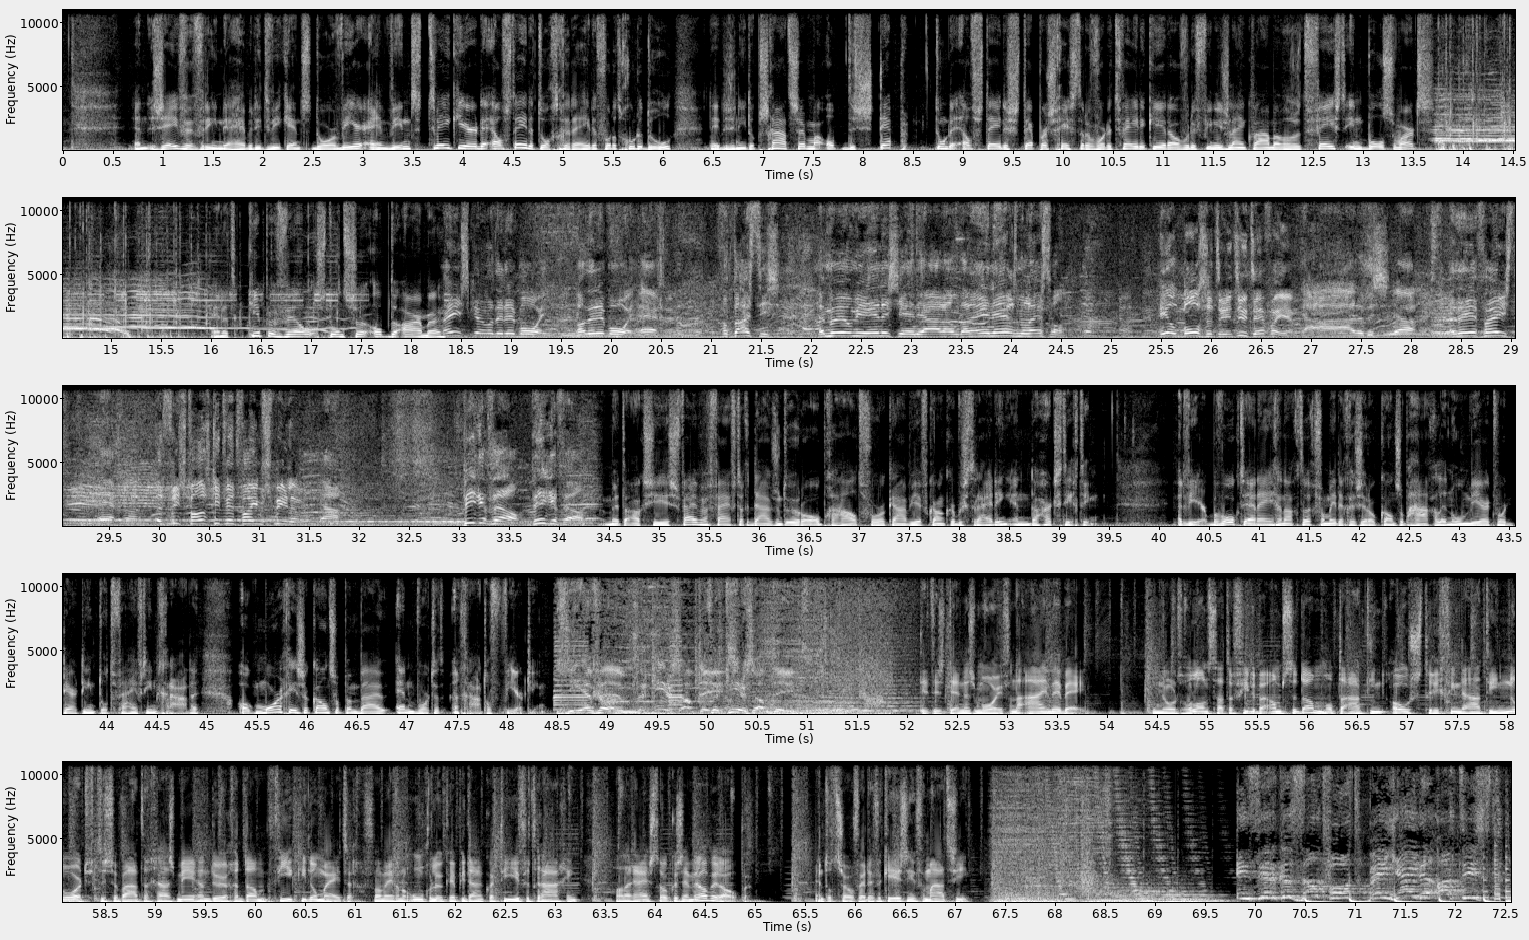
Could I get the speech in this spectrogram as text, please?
En zeven vrienden hebben dit weekend door weer en wind twee keer de Elfstedentocht gereden voor het goede doel. Deden ze niet op schaatsen, maar op de step. Toen de Elfstedensteppers gisteren voor de tweede keer over de finishlijn kwamen was het feest in Bolsward. En het kippenvel stond ze op de armen. Mensen, wat is dit mooi. Wat is dit mooi, echt. Fantastisch. En je om je zien, ja, dan, dan heb je nergens meer last van. Heel bol zit erin uit, hè, van je. Ja, dat is, ja, het is een feest. Echt. Het Fries Valskiet werd van je spelen. Ja. Piekenvel, piekenvel. Met de actie is 55.000 euro opgehaald voor KWF Kankerbestrijding en de Hartstichting. Het weer bewolkt en regenachtig. Vanmiddag is er ook kans op hagel en onweer. Het wordt 13 tot 15 graden. Ook morgen is er kans op een bui en wordt het een graad of 14. ZFM, verkeersupdate. verkeersupdate. Dit is Dennis Mooij van de ANWB. In Noord-Holland staat er file bij Amsterdam op de A10 Oost richting de A10 Noord. Tussen Watergaasmeer en Durgedam, 4 kilometer. Vanwege een ongeluk heb je daar een kwartier vertraging. Alle rijstroken zijn wel weer open. En tot zover de verkeersinformatie. In Circus Zandvoort ben jij de artiest.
